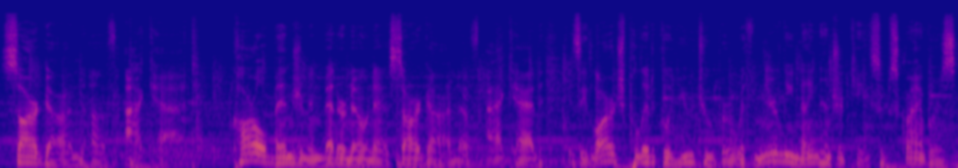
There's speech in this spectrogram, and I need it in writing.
Sargon of Akkad. Carl Benjamin, better known as Sargon of Akkad, is a large political YouTuber with nearly 900k subscribers,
